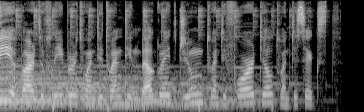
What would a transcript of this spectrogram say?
Be a part of Liber 2020 in Belgrade, June 24 till 26th.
